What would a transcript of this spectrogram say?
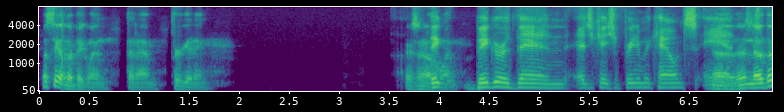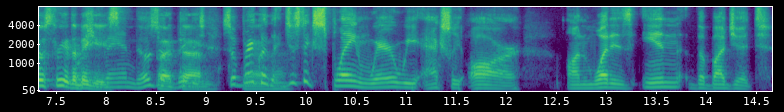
what's the other big one that I'm forgetting? There's another Big, one. Bigger than education freedom accounts Uh, and no, those three are the biggies. ban. Those are the but, biggies. um, so very quickly, no. just explain where we actually are on what is in the budget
